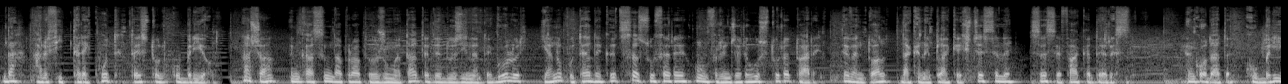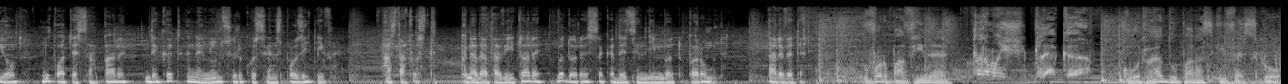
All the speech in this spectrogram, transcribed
da, ar fi trecut testul cu brio. Așa, încasând aproape o jumătate de duzină de goluri, ea nu putea decât să sufere o înfrângere usturătoare. Eventual, dacă ne plac excesele, să se facă de râs. Încă o dată, cu brio nu poate să apară decât în enunțuri cu sens pozitiv. Asta a fost. Până data viitoare, vă doresc să cădeți în limbă după română. La revedere! Vorba vine, dar mai și pleacă cu Radu Paraschivescu.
